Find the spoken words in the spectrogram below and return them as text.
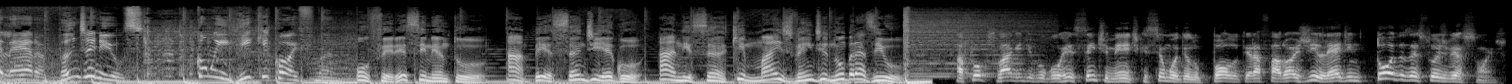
Acelera Band News com Henrique Koifman. Oferecimento AB San Diego, a Nissan que mais vende no Brasil. A Volkswagen divulgou recentemente que seu modelo Polo terá faróis de LED em todas as suas versões.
